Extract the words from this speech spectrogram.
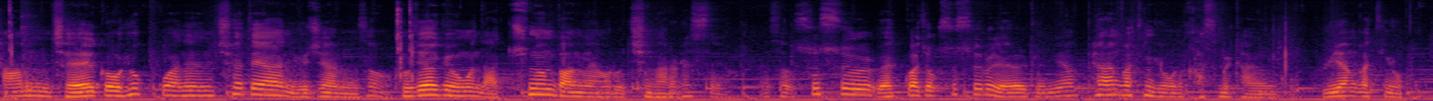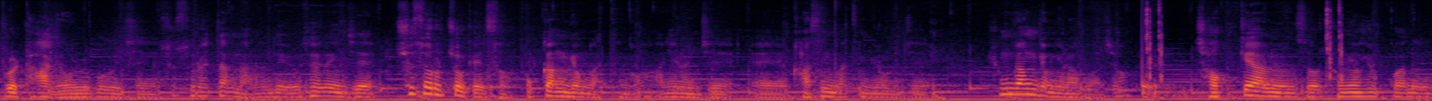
암 제거 효과는 최대한 유지하면서 부작용은 낮추는 방향으로 진화를 했어요. 그래서 수술, 외과적 수술을 예를 들면 폐암 같은 경우는 가슴을 다 열고 위암 같은 경우 복부를 다 열고 이제 수술을 했단 말인데 요새는 이제 최소로 쪽에서 복강경 같은 거 아니면 이제 예, 가슴 같은 경우 이제 흉강경이라고 하죠. 적게 하면서 종양 효과는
